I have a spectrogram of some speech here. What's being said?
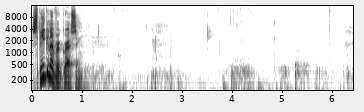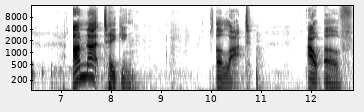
speaking of regressing, I'm not taking a lot out of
